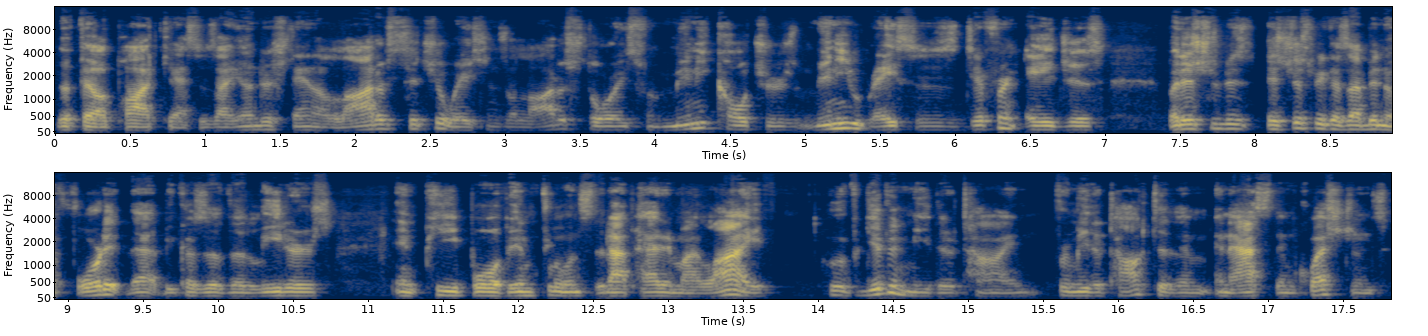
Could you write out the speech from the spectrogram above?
the failed podcast is I understand a lot of situations, a lot of stories from many cultures, many races, different ages. But it's just, it's just because I've been afforded that because of the leaders and people of influence that I've had in my life who have given me their time for me to talk to them and ask them questions.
